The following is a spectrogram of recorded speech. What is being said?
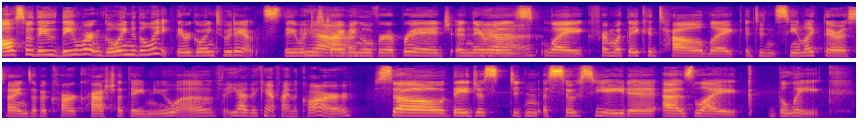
Also, they they weren't going to the lake. They were going to a dance. They were just Yeah. driving over a bridge and there Yeah. was like from what they could tell, like it didn't seem like there were signs of a car crash that they knew of. Yeah, they can't find the car. So they just didn't associate it as like the lake.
